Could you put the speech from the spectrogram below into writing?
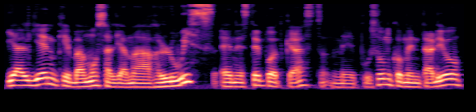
y alguien que vamos a llamar Luis en este podcast me puso un comentario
